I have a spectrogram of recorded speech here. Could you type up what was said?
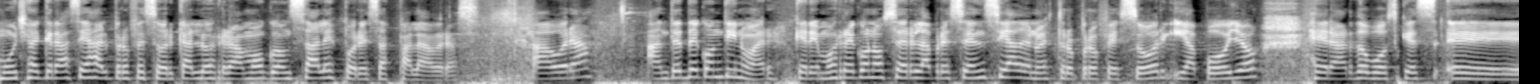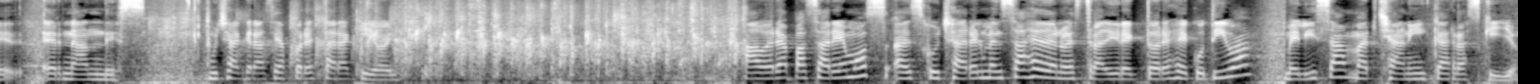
Muchas gracias al profesor Carlos Ramos González por esas palabras. Ahora, antes de continuar, queremos reconocer la presencia de nuestro profesor y apoyo, Gerardo Bosques eh, Hernández. Muchas gracias por estar aquí hoy. Ahora pasaremos a escuchar el mensaje de nuestra directora ejecutiva, Melissa Marchani Carrasquillo.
